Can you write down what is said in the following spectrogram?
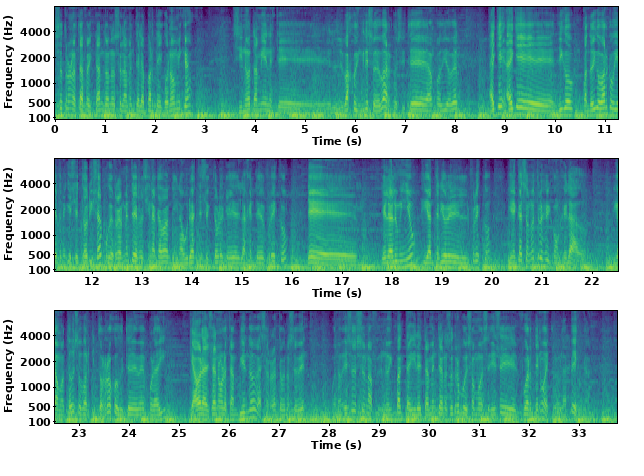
Nosotros nos está afectando no solamente la parte económica, sino también este, el bajo ingreso de barcos. Si ustedes han podido ver, hay que, hay que, digo, cuando digo barco voy a tener que sectorizar porque realmente recién acaban de inaugurar este sector que es la gente del fresco, del aluminio y anterior el fresco, y en el caso nuestro es el congelado. Digamos, todos esos barquitos rojos que ustedes ven por ahí, que ahora ya no lo están viendo, hace rato que no se ven, eso es nos impacta directamente a nosotros porque somos, es el fuerte nuestro, la pesca,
